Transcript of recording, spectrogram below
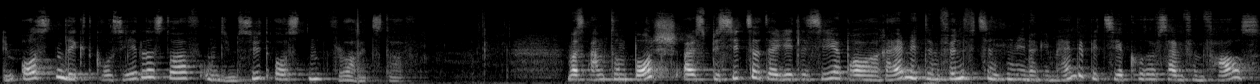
Im Osten liegt Großjedlersdorf und im Südosten Floridsdorf. Was Anton Bosch als Besitzer der Jedleseer Brauerei mit dem 15. Wiener Gemeindebezirk Rudolfsheim-5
